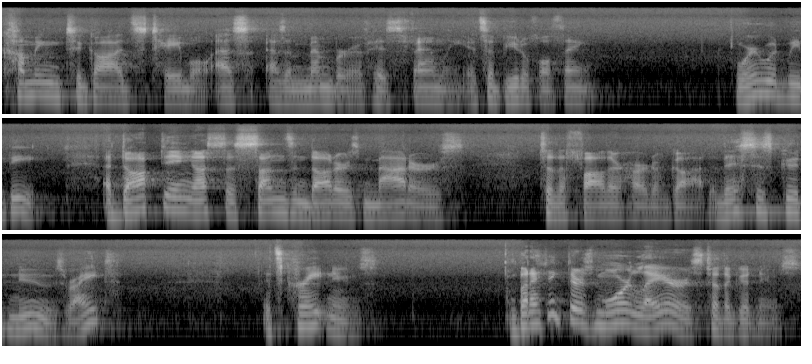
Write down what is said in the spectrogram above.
Coming to God's table as, as a member of his family. It's a beautiful thing. Where would we be? Adopting us as sons and daughters matters to the father heart of God. This is good news, right? It's great news. But I think there's more layers to the good news.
